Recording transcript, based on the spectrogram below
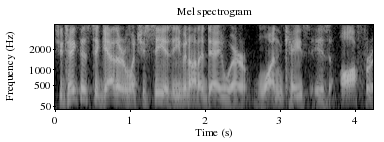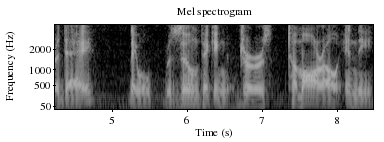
So you take this together, and what you see is even on a day where one case is off for a day, they will resume picking jurors tomorrow in the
